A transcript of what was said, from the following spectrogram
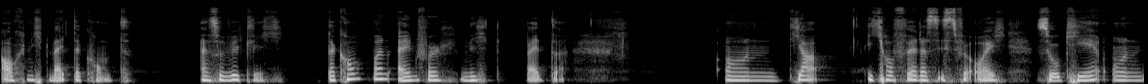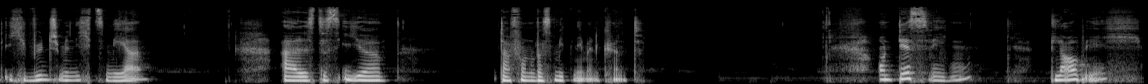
auch nicht weiterkommt. Also wirklich, da kommt man einfach nicht weiter. Und ja, ich hoffe, das ist für euch so okay und ich wünsche mir nichts mehr, als dass ihr davon was mitnehmen könnt. Und deswegen glaube ich,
